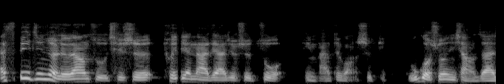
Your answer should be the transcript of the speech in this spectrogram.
SB 精准流量组其实推荐大家就是做品牌推广视频。如果说你想在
